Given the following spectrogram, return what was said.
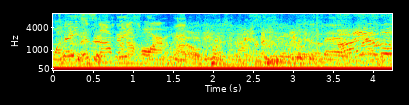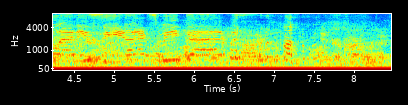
one. It's not going to harm her. Bye, Uncle Eddie. See you next weekend.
